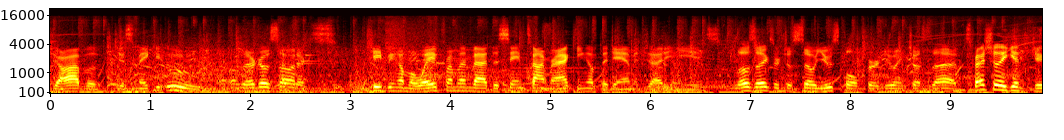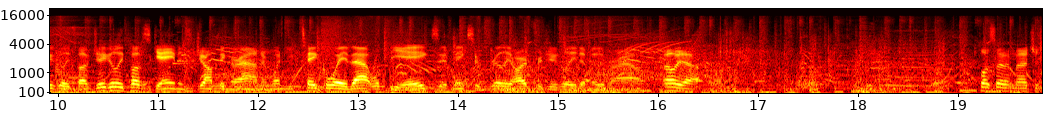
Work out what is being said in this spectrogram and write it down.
job of just making, ooh, Oh, there goes Sonic. keeping him away from him, but at the same time racking up the damage that he needs. Those eggs are just so useful for doing just that. Especially against Jigglypuff. Jigglypuff's game is jumping around, and when you take away that with the eggs, it makes it really hard for Jiggly to move around. Oh, yeah. Plus, I imagine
